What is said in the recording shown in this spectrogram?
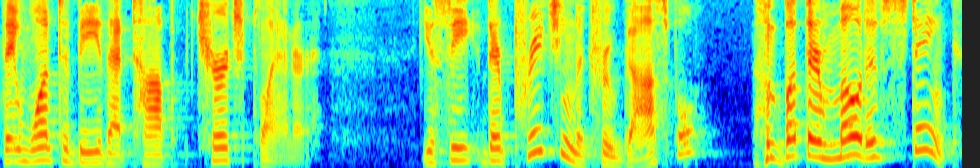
They want to be that top church planner. You see, they're preaching the true gospel, but their motives stink.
